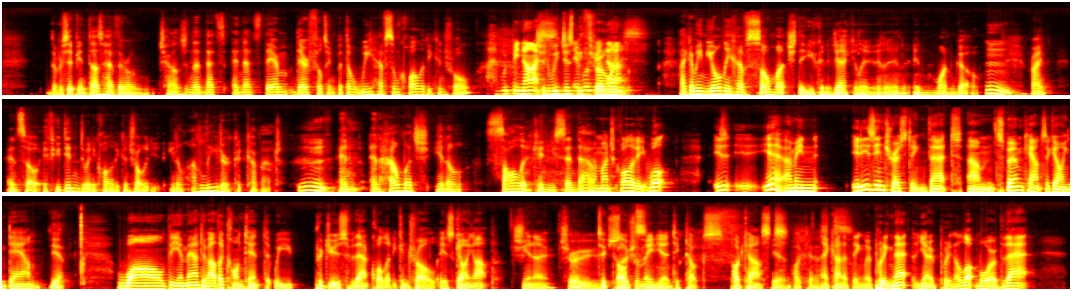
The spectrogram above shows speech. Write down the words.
the recipient does have their own challenge, and that, that's and that's their their filtering. But don't we have some quality control? It would be nice. Should we just It be throwing- nice. Like, I mean, you only have so much that you can ejaculate in in, in one go, Mm. right? And so, if you didn't do any quality control, you, you know, a liter could come out, Mm. and and how much you know solid can you send out? How much quality? Well, is yeah. I mean, it is interesting that um, sperm counts are going down yeah, while the amount of other content that we produce without quality control is going up. You know, Sure. through TikToks social media, and- TikToks, podcasts, Yeah, podcasts. that kind of thing. We're putting that, you know, putting a lot more of that,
